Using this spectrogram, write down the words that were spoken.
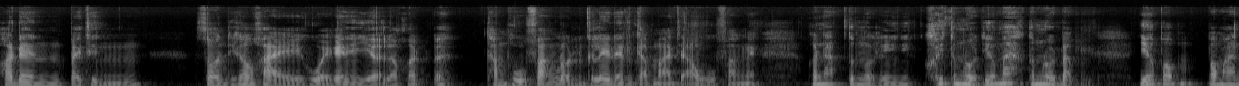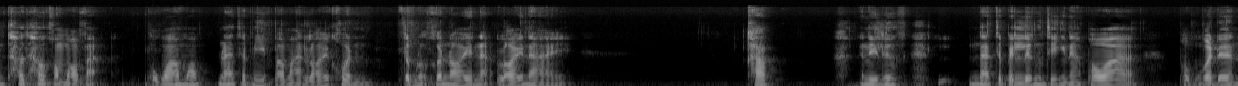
พอเดินไปถึงโซนที่เขาขายหวยกันเยอะแล้วก็เออทำหูฟังหล่นก็เลยเดินกลับมาจะเอาหูฟังเนี่ย ก็นับตำรวจเลยนี่เฮ้ยตำรวจเยอะมากตำรวจแบบ เยอะประประมาณเท่าๆกับม็อบอะผมว่าม็อบน่าจะมีประมาณร้อยคนตำรวจก็น้อยนะร้อยนาย ครับ อันนี้เรื่องน่าจะเป็นเรื่องจริงนะ เพราะว่าผมก็เดิน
